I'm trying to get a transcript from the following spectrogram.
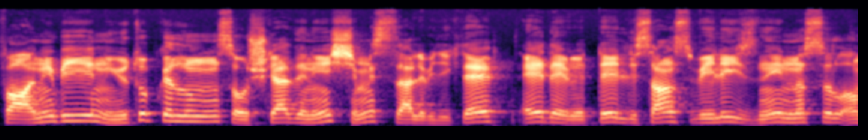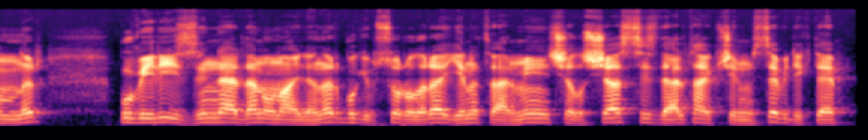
Fani Bey'in YouTube kanalınıza hoş geldiniz. Şimdi sizlerle birlikte E-Devlet'te lisans veli izni nasıl alınır? Bu veli izni nereden onaylanır? Bu gibi sorulara yanıt vermeye çalışacağız. Siz değerli takipçilerimizle birlikte.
